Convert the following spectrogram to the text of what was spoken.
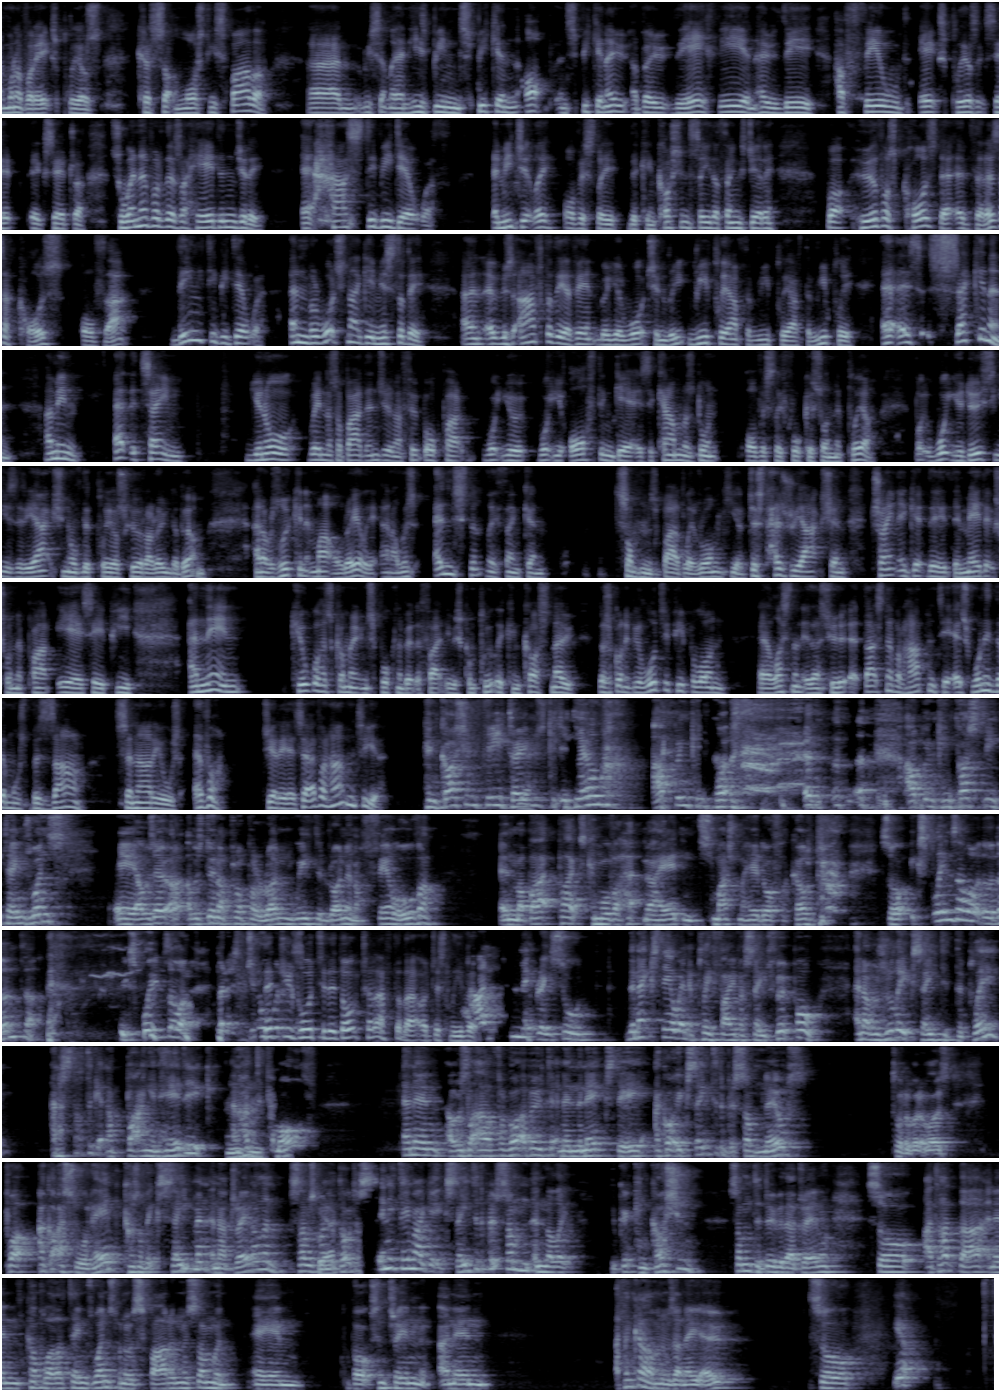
And one of our ex players, Chris Sutton, lost his father um, recently, and he's been speaking up and speaking out about the FA and how they have failed ex players, etc. So, whenever there's a head injury, it has to be dealt with immediately. Obviously, the concussion side of things, Jerry, but whoever's caused it, if there is a cause of that, they need to be dealt with. And we're watching that game yesterday, and it was after the event where you're watching re- replay after replay after replay. It is sickening. I mean, at the time, you know, when there's a bad injury in a football park, what you what you often get is the cameras don't obviously focus on the player, but what you do see is the reaction of the players who are around about him. And I was looking at Matt O'Riley and I was instantly thinking, something's badly wrong here. Just his reaction, trying to get the, the medics on the park ASAP. And then Kyogo has come out and spoken about the fact he was completely concussed. Now, there's going to be loads of people on uh, listening to this who that's never happened to. It's one of the most bizarre scenarios ever. Jerry, has it ever happened to you? Concussion three times, yeah. could you tell? I've been concussed. I've been concussed three times. Once uh, I was out, I was doing a proper run, weighted run, and I fell over and my backpack's come over, hit my head, and smashed my head off a curb. so explains a lot, though, doesn't it? explains a lot. But you know did you go to the doctor after that, or just leave it? right. So the next day, I went to play five-a-side football, and I was really excited to play, and I started getting a banging headache, and mm-hmm. I had to mm-hmm. come off. And then I was like, I forgot about it, and then the next day, I got excited about something else. Don't know what it was. But I got a sore head because of excitement and adrenaline. So I was going yeah. to the doctor. Anytime I get excited about something and they're like, you've got concussion, something to do with adrenaline. So I'd had that, and then a couple other times. Once when I was sparring with someone, um, boxing training, and then I think another one was a night out. So yeah,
